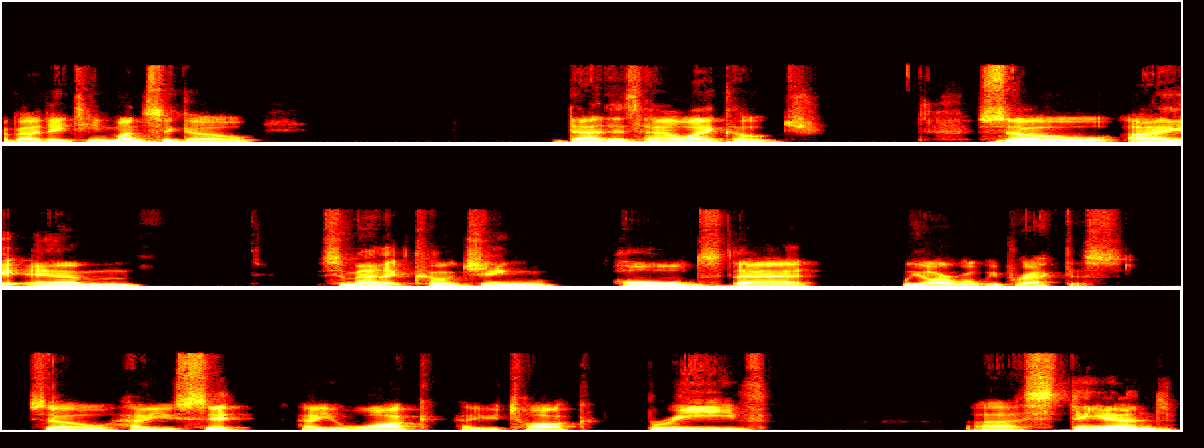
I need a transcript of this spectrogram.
about 18 months ago, that is how I coach. So I am somatic coaching holds that we are what we practice. So how you sit, how you walk, how you talk, breathe, uh, stand,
